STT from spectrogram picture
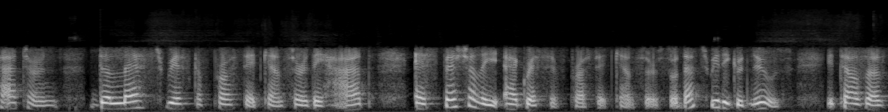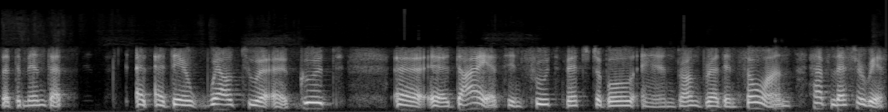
pattern, the less risk of prostate cancer they had, especially aggressive prostate cancer. So that's really good news. It tells us that the men that adhere well to a, a good uh, uh, diet in fruit, vegetable, and brown bread and so on have lesser risk.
